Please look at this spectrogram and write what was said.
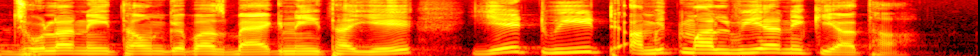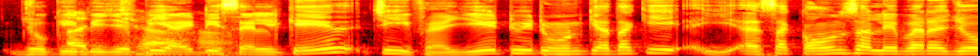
झोला नहीं था उनके पास बैग नहीं था। ये ये ट्वीट अमित मालविया ने किया था जो कि अच्छा, बीजेपी आईटी सेल के चीफ हैं। ये ट्वीट उन्होंने किया था कि ऐसा कौन सा लेबर है जो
